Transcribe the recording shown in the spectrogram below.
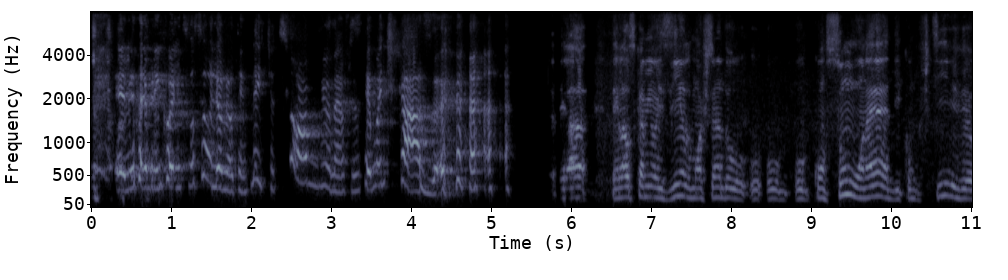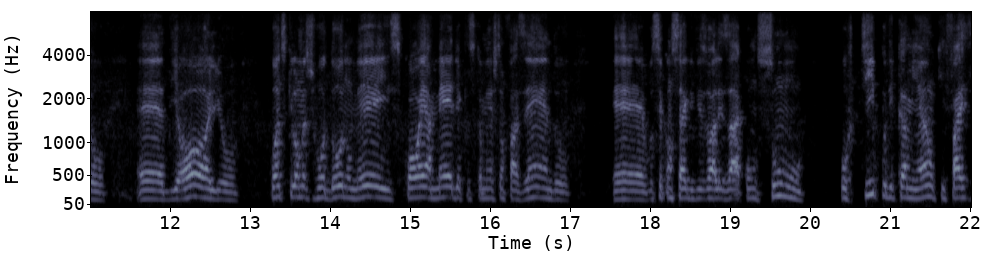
ele até brincou, ele disse, você olhou meu template? Eu disse, óbvio, né? Eu fiz o tema de casa. Tem lá, tem lá os caminhõezinhos mostrando o, o, o consumo né, de combustível, é, de óleo, quantos quilômetros rodou no mês, qual é a média que os caminhões estão fazendo. É, você consegue visualizar consumo por tipo de caminhão, que faz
